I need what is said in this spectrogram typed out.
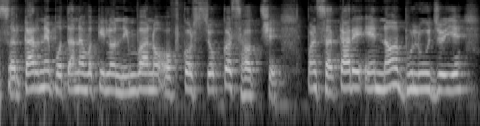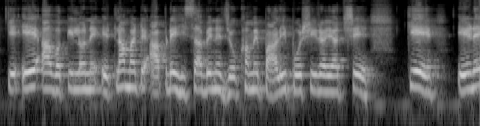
સરકારને પોતાના વકીલો નીમવાનો ઓફકોર્સ ચોક્કસ હક છે. પણ સરકારે એ ન ભૂલવું જોઈએ કે એ આ વકીલોને એટલા માટે આપણે હિસાબેને જોખમે પાળી પોષી રહ્યા છે કે એણે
